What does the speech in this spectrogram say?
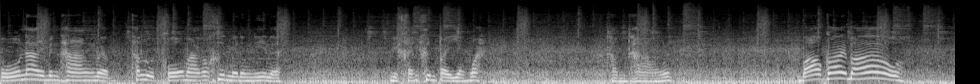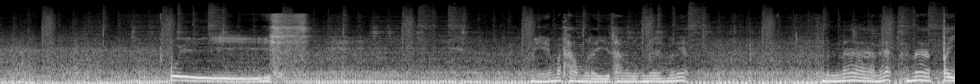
อ้น่าจะเป็นทางแบบถ้าหลุดโค้งมาก็ขึ้นไปตรงนี้เลย มีใครขึ้นไปยังวะ ทำทางเว้ยเบาก้อยเบาอุ้ยแหมมาทำอะไรอยู่ทางลงเนินวะเนี่ย มันหน้านะหน้าตี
